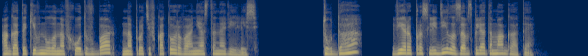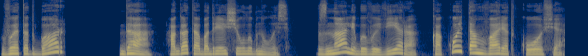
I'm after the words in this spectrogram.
Агата кивнула на вход в бар, напротив которого они остановились. «Туда?» — Вера проследила за взглядом Агаты. «В этот бар?» «Да», — Агата ободряюще улыбнулась. «Знали бы вы, Вера, какой там варят кофе!»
